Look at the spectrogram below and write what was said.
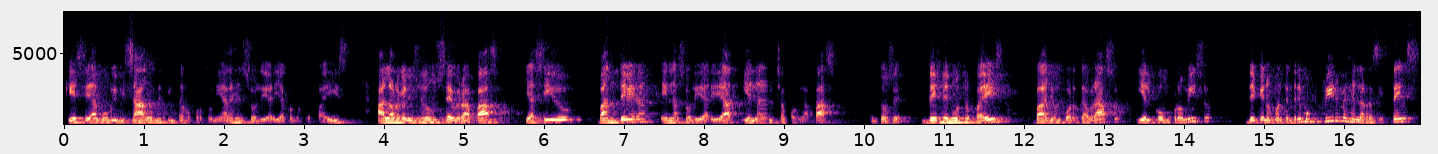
que se ha movilizado en distintas oportunidades en solidaridad con nuestro país, a la organización Zebra Paz, que ha sido bandera en la solidaridad y en la lucha por la paz. Entonces, desde nuestro país, vaya un fuerte abrazo y el compromiso de que nos mantendremos firmes en la resistencia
